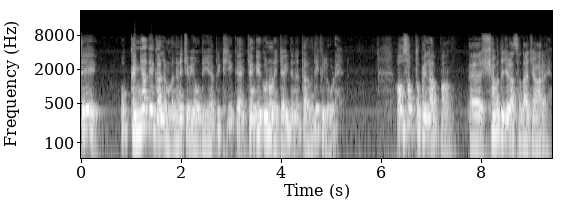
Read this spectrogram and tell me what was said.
ਤੇ ਉਹ ਕਈਆਂ ਦੇ ਗੱਲ ਮੰਨਣ 'ਚ ਵੀ ਆਉਂਦੀ ਹੈ ਵੀ ਠੀਕ ਹੈ, ਚੰਗੇ ਗੁਣ ਹੋਣੇ ਚਾਹੀਦੇ ਨੇ, ਧਰਮ ਦੀ ਕੀ ਲੋੜ ਹੈ? ਆਓ ਸਭ ਤੋਂ ਪਹਿਲਾਂ ਆਪਾਂ ਸ਼ਬਦ ਜਿਹੜਾ ਸਦਾਚਾਰ ਹੈ,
